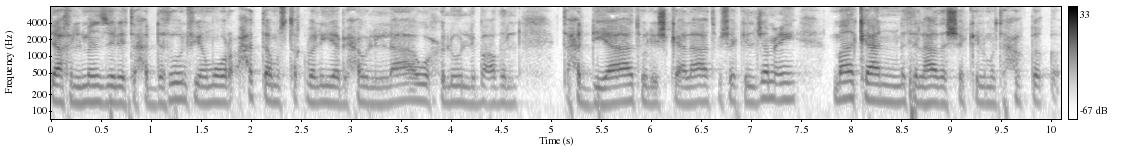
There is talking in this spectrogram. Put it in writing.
داخل المنزل يتحدثون في أمور حتى مستقبلية بحول الله وحلول لبعض التحديات والإشكالات بشكل جمعي. ما كان مثل هذا الشكل متحقق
